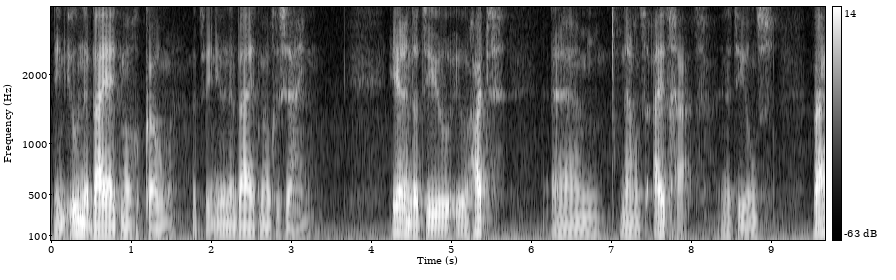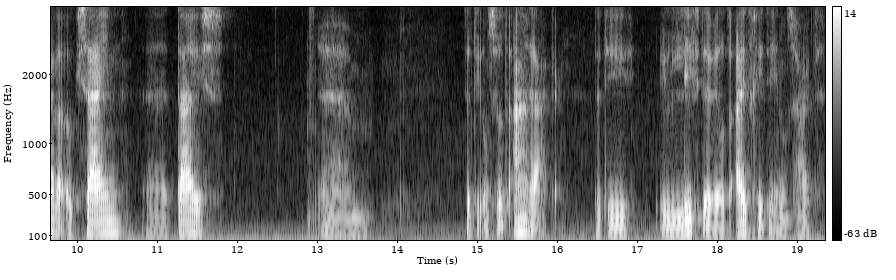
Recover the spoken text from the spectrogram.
in uw nabijheid mogen komen. Dat we in uw nabijheid mogen zijn. Heer, en dat u uw hart ehm, naar ons uitgaat. En dat u ons, waar we ook zijn, uh, thuis, ehm, dat u ons wilt aanraken. Dat u uw liefde wilt uitgieten in ons hart.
